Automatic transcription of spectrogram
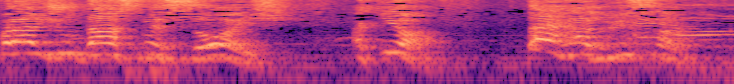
para ajudar as pessoas. Aqui, ó. Tá errado isso, não?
